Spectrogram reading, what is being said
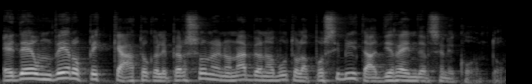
ed è un vero peccato che le persone non abbiano avuto la possibilità di rendersene conto.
